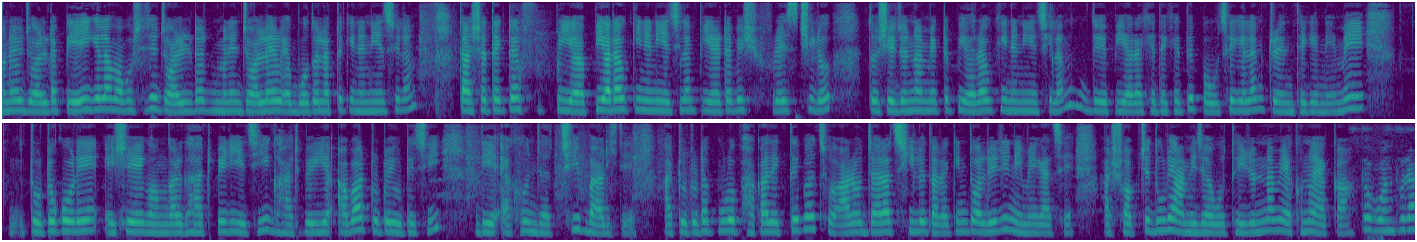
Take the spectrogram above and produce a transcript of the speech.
মানে জলটা পেয়েই গেলাম অবশেষে। জলটা মানে জলের বোতল একটা কিনে নিয়েছিলাম। তার সাথে একটা পিয়া পেয়ারাও কিনে নিয়েছিলাম। পেয়ারাটা বেশ ফ্রেশ ছিল, তো সেজন্য আমি একটা পেয়ারাও কিনে নিয়েছিলাম। দিয়ে পেয়ারা খেতে খেতে পৌঁছে গেলাম। ট্রেন থেকে নেমে টোটো করে এসে গঙ্গার ঘাট পেরিয়েছি। ঘাট পেরিয়ে আবার টোটোয় উঠেছি, দিয়ে এখন যাচ্ছি বাড়িতে। আর টোটোটা পুরো ফাঁকা দেখতে পাচ্ছ? আরও যারা ছিল তারা কিন্তু অলরেডি নেমে গেছে। আর সবচেয়ে দূরে আমি যাব, সেই জন্য আমি এখনও একা। তো বন্ধুরা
